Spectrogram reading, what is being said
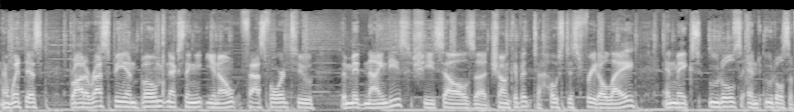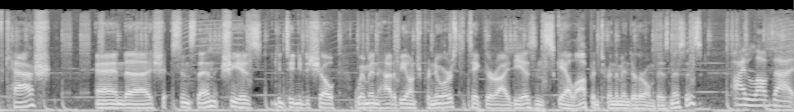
And with this, brought a recipe, and boom, next thing you know, fast forward to the mid 90s. She sells a chunk of it to Hostess Frito Lay and makes oodles and oodles of cash. And uh, sh- since then, she has continued to show women how to be entrepreneurs, to take their ideas and scale up and turn them into their own businesses. I love that.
